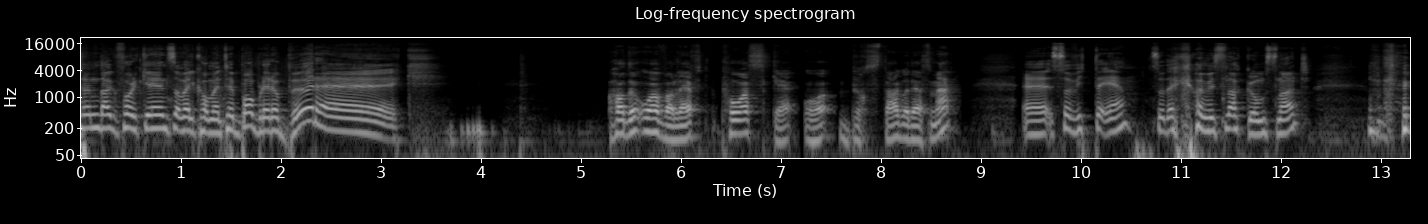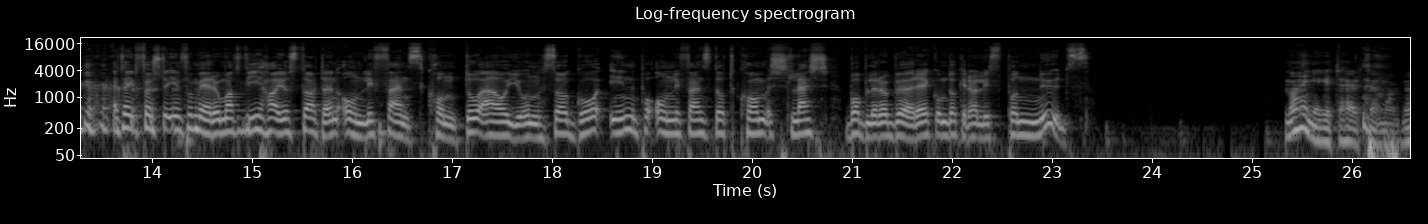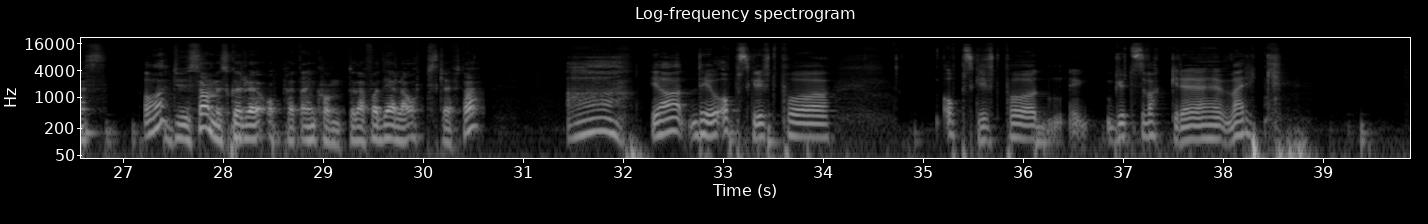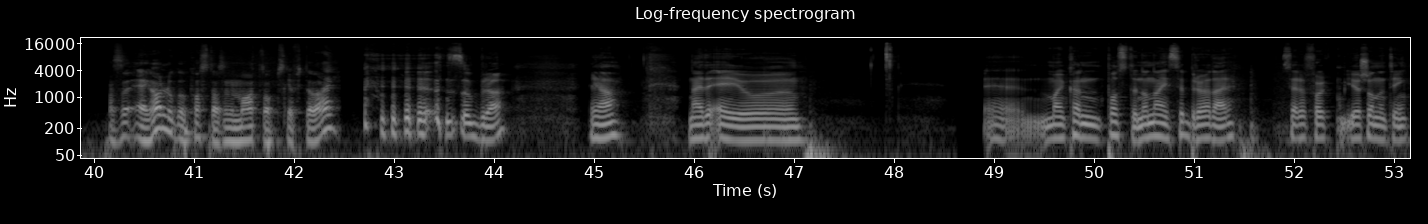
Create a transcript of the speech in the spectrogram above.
Søndag, folkens, og velkommen til Bobler og Børek. Har du overlevd påske og bursdag og det som er? Eh, så vidt det er, så det kan vi snakke om snart. Jeg tenkte først å informere om at vi har jo starta en Onlyfans-konto, jeg og Jon. Så gå inn på onlyfans.com slash bobler og børek om dere har lyst på nudes. Nå henger jeg ikke helt med, Magnus. Å? Du sa vi skulle opprette en konto der for å dele oppskrifter. Ah, ja, det er jo oppskrift på Oppskrift på Guds vakre verk. Altså, jeg har ligget og posta sånne matoppskrifter der. Så bra. Ja. Nei, det er jo eh, Man kan poste noen nice brød der. Ser at folk gjør sånne ting.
